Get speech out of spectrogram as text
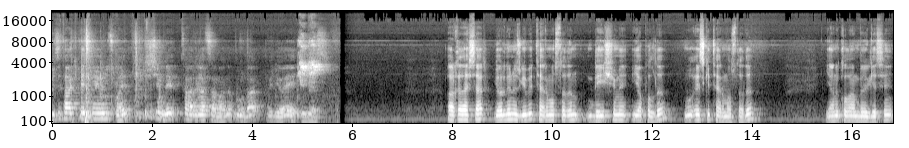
Bizi takip etmeyi unutmayın. Şimdi tadilat zamanı. Bunu da videoya ekleyeceğiz. Arkadaşlar gördüğünüz gibi termostatın değişimi yapıldı. Bu eski termostadı. Yanık olan bölgesi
